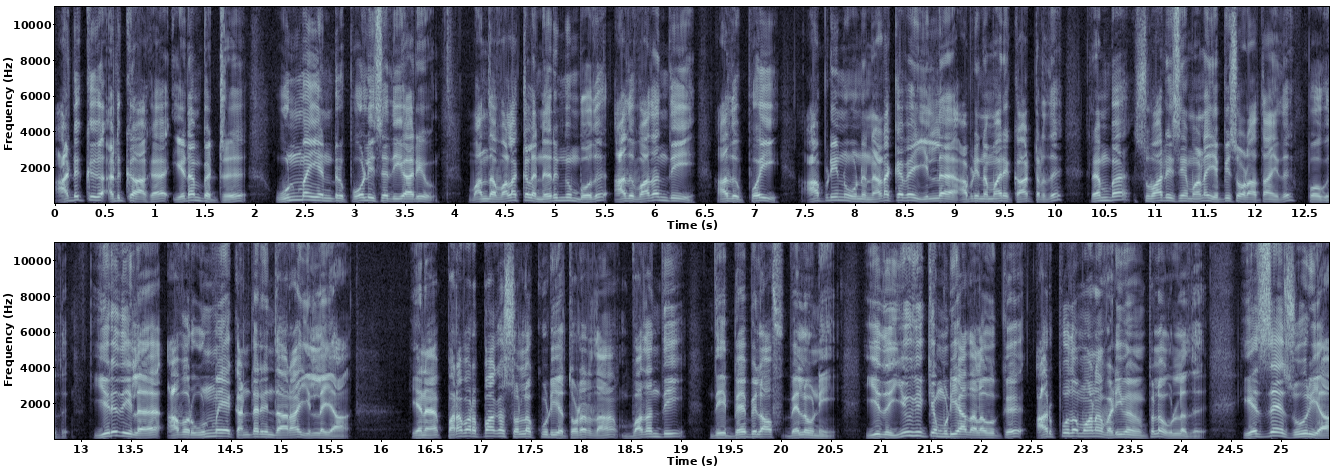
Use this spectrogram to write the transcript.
அடுக்கு அடுக்காக இடம்பெற்று உண்மை என்று போலீஸ் அதிகாரி அந்த வழக்கில் நெருங்கும் போது அது வதந்தி அது பொய் அப்படின்னு ஒன்று நடக்கவே இல்லை அப்படின்ன மாதிரி காட்டுறது ரொம்ப சுவாரஸ்யமான எபிசோடாக தான் இது போகுது. இறுதியில் அவர் உண்மையை கண்டறிந்தாரா இல்லையா? என பரபரப்பாக சொல்லக்கூடிய தொடர் தான் வதந்தி தி பேபிள் ஆஃப் வெலோனி. இது யூகிக்க முடியாத அளவுக்கு அற்புதமான வடிவமைப்பில் உள்ளது. எஸ் ஏ சூர்யா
